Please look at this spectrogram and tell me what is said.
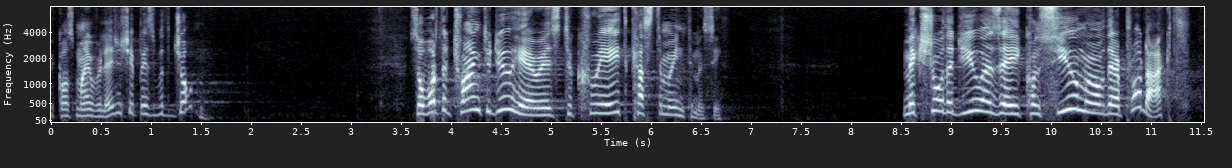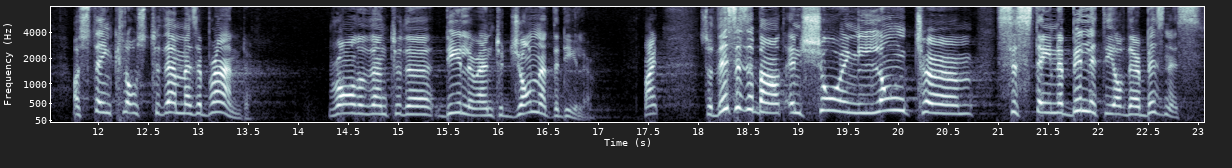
because my relationship is with John. So, what they're trying to do here is to create customer intimacy. Make sure that you, as a consumer of their product, are staying close to them as a brand rather than to the dealer and to John at the dealer. Right? So, this is about ensuring long term sustainability of their business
